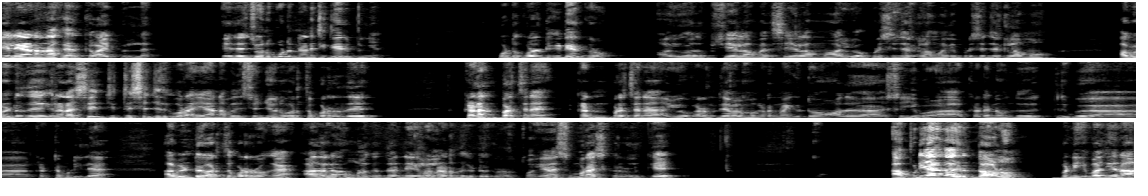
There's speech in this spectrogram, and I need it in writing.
நிலையானதாக இருக்க வாய்ப்பு இல்லை ஏதாச்சும் ஒன்று போட்டு நினச்சிக்கிட்டே இருப்பீங்க. போட்டு குழட்டிக்கிட்டே இருக்கிறோம். ஐயோ அதை செய்யலாமா இது செய்யலாமா? ஐயோ அப்படி செஞ்சுருக்கலாமோ இது இப்படி செஞ்சுருக்கலாமோ? அப்படின்றது இல்லைனா செஞ்சுட்டு செஞ்சதுக்கு அப்புறம் ஏன் நம்ம இது செஞ்சோன்னு வருத்தப்படுறது? கடன் பிரச்சனை கடன் பிரச்சனை. ஐயோ கடன் தேவையில்லாமல் கடன் வாங்கிட்டோம். அதை செய்ய கடனை வந்து திருப்பி கட்ட முடியல அப்படின்ட்டு வருத்தப்படுறவங்க அதெல்லாம் உங்களுக்கு இந்த நிகழ்வு நடந்துக்கிட்டு இருக்குன்னு அர்த்தம். ஏன்னா சிம்மராசிக்காரர்களுக்கு. அப்படியாக இருந்தாலும் இப்போ நீங்கள் பார்த்தீங்கன்னா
